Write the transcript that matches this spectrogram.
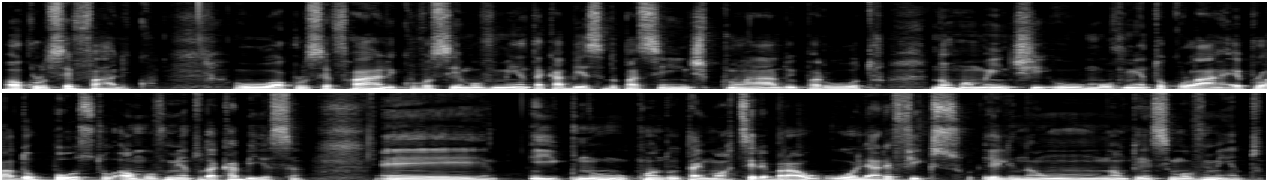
óculo-cefálico. O óculo cefálico, você movimenta a cabeça do paciente para um lado e para o outro. Normalmente, o movimento ocular é para o lado oposto ao movimento da cabeça. É, e no, quando está em morte cerebral, o olhar é fixo, ele não, não tem esse movimento.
